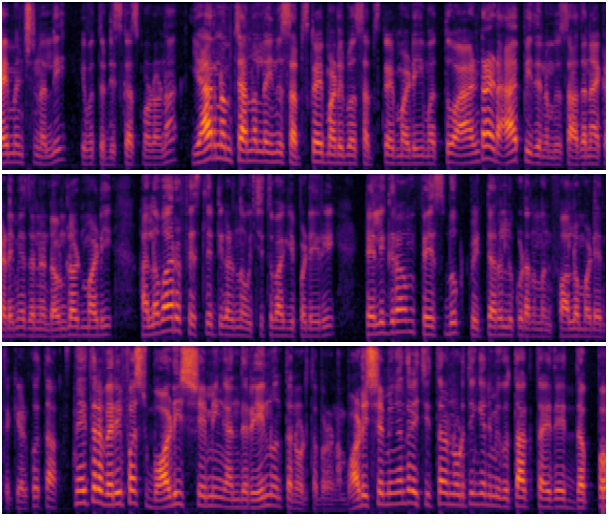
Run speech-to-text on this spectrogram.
ಡೈಮೆನ್ಷನಲ್ಲಿ ಇವತ್ತು ಡಿಸ್ಕಸ್ ಮಾಡೋಣ. ಯಾರು ನಮ್ಮ ಚಾನಲ್ನ ಇನ್ನೂ ಸಬ್ಸ್ಕ್ರೈಬ್ ಮಾಡಿಲ್ವೋ ಸಬ್ಸ್ಕ್ರೈಬ್ ಮಾಡಿ ಮತ್ತು ಆಂಡ್ರಾಯ್ಡ್ ಆ್ಯಪ್ ಇದೆ ನಮ್ಮದು ಸಾಧನ ಅಕಾಡೆಮಿ, ಅದನ್ನು ಡೌನ್ಲೋಡ್ ಮಾಡಿ. ಹಲವಾರು ಫೆಸಿಲಿಟಿಗಳನ್ನು ಉಚಿತವಾಗಿ ಪಡೆಯಿರಿ. ಟೆಲಿಗ್ರಾಮ್ ಫೇಸ್ಬುಕ್ ಟ್ವಿಟ್ಟರಲ್ಲೂ ಕೂಡ ನಮ್ಮನ್ನು ಫಾಲೋ ಮಾಡಿ ಅಂತ ಕೇಳ್ಕೊತಾ. ಸ್ನೇಹಿತರ ವೆರಿ ಫಸ್ಟ್ ಬಾಡಿ ಶೇಮಿಂಗ್ ಅಂದರೆ ಏನು ಅಂತ ನೋಡ್ತಾ ಬರೋಣ. ಬಾಡಿ ಶೇಮಿಂಗ್ ಅಂದರೆ ಈ ಚಿತ್ರ ನೋಡ್ತಿಂಗೆ ನಿಮಗೆ ಗೊತ್ತಾಗ್ತಾ ಇದೆ. ದಪ್ಪ,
